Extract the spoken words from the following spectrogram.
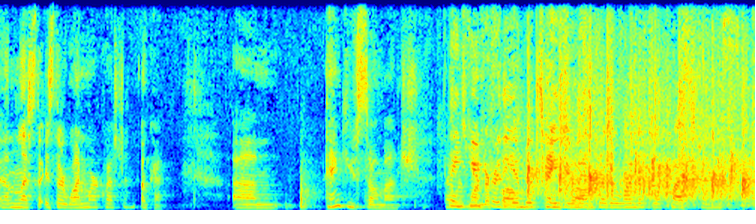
unless, is there one more question? Okay. Um, Thank you so much. That was Thank you for the invitation and for the wonderful questions.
